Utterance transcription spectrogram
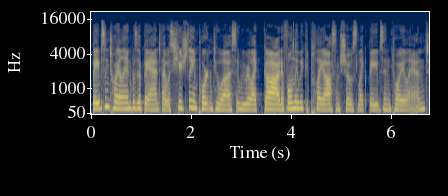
Babes in Toyland was a band that was hugely important to us, and we were like, God, if only we could play awesome shows like Babes in Toyland.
